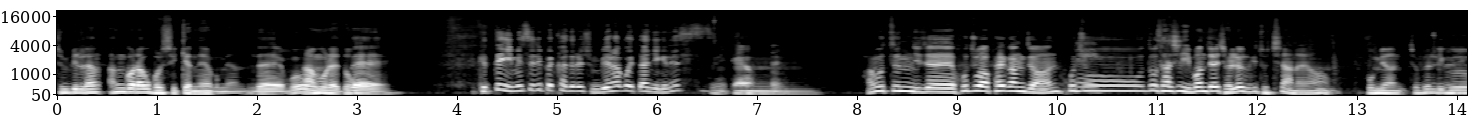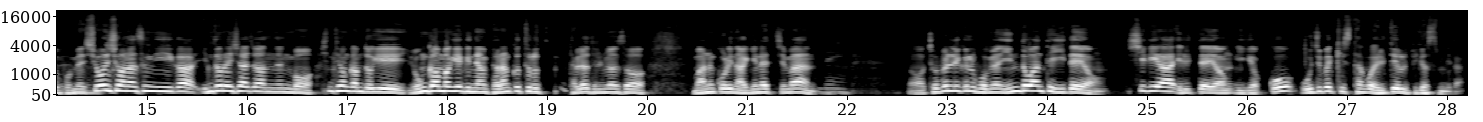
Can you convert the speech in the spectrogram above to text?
준비를 한, 한 거라고 볼 수 있겠네요. 그러면 네, 뭐 아무래도. 네. 그때 이미 쓰리백 카드를 준비를 하고 있다는 얘기는 했으니까요. 음. 네. 아무튼 이제 호주와 8강전 호주도 사실 이번 대회 전력 그렇게 좋진 않아요. 보면 조별리그. 보면 시원시원한 승리가 인도네시아전은 뭐 신태용 감독이 용감하게 그냥 벼랑 끝으로 달려들면서 많은 골이 나긴 했지만 네. 어, 조별리그를 보면 인도한테 2대 0, 시리아 1대 0 이겼고 우즈베키스탄과 1대 1로 비겼습니다.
